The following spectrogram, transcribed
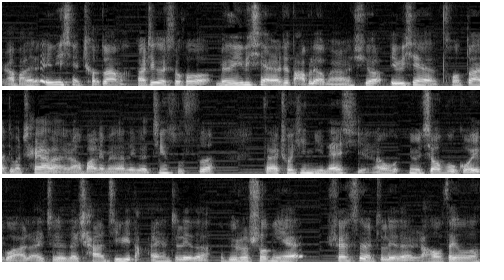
然后把那个 AV 线扯断嘛，然后这个时候没有 AV 线，然后就打不了嘛，然后需要 AV 线从断的地方拆下来，然后把里面的那个金属丝再重新拧在一起，然后用胶布裹一裹啊，哎之类，再插上继续打呀之类的，比如说手柄摔碎了之类的，然后再用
